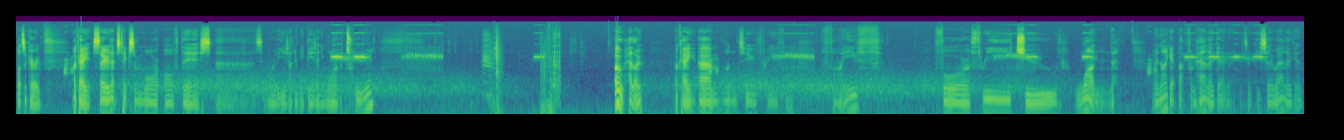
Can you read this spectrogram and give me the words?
what's occurring? Okay, so let's take some more of this. Uh, some more of these. I don't need these anymore at all. Oh, hello. Okay, um, one, two, three, four, five, four, three, two, one. When I get back from hell again, it'll be so elegant.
